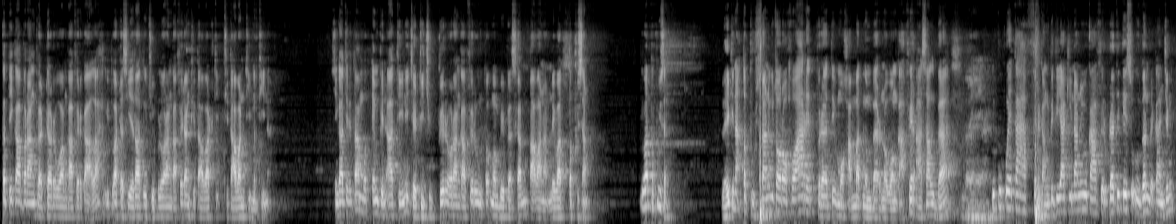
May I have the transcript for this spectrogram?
Ketika perang Badar uang kafir kalah, itu ada sekitar 70 orang kafir yang ditawar di, ditawan di Medina. Singkat cerita Mut'im bin Adi ini jadi jubir orang kafir untuk membebaskan tawanan lewat tebusan. Lewat tebusan. Lah iki nak tebusan iku cara Khawarij berarti Muhammad ngembarno wong kafir asal ba iku kue kafir Kang keyakinan iku kafir berarti ke suudon mek Kanjeng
